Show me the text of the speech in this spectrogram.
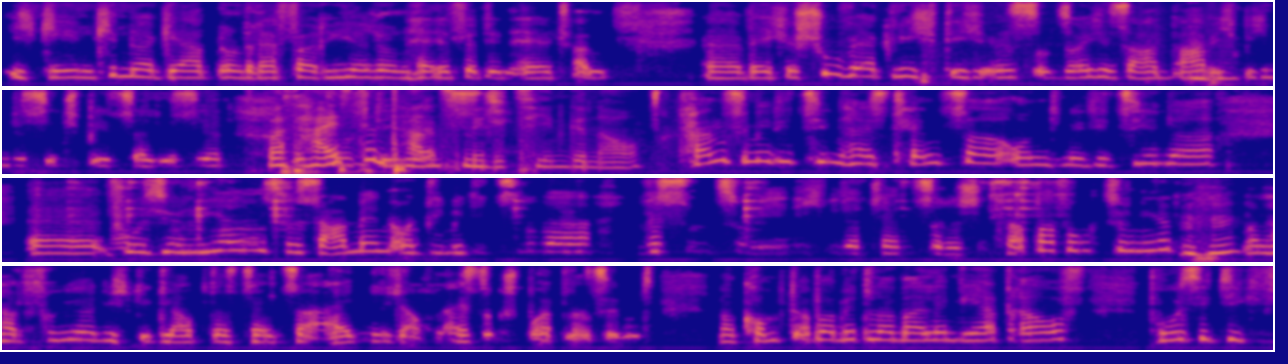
Ich gehe in Kindergärten und referiere und helfe den Eltern, äh, welches Schuhwerk wichtig ist und solche Sachen. Da mhm. habe ich mich ein bisschen spezialisiert. Was heißt denn Tanzmedizin genau? Tanzmedizin heißt Tänzer und Mediziner äh, fusionieren zusammen zusammen und die Mediziner wissen zu wenig, wie der tänzerische Körper funktioniert. Mhm. Man hat früher nicht geglaubt, dass Tänzer eigentlich auch Leistungssportler sind. Man kommt aber mittlerweile mehr drauf. Positiv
